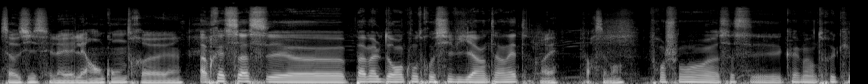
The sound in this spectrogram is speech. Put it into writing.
ça aussi c'est les, les rencontres, euh, Après, ça, c'est euh, pas mal de rencontres aussi via internet. ouais, forcément. Franchement, ça c'est quand même un truc.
